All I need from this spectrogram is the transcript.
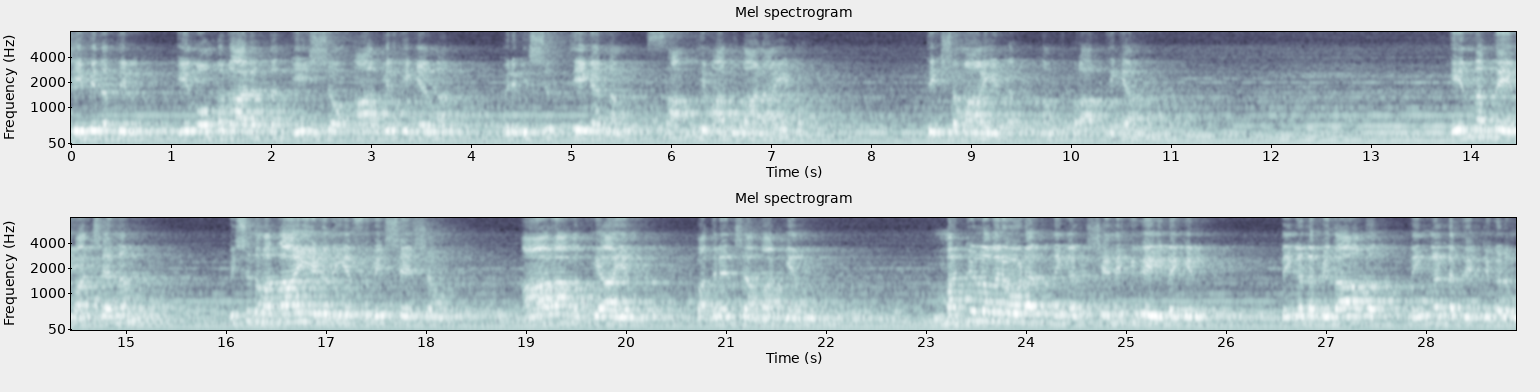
ജീവിതത്തിൽ ഈ നോമ്പുകാലത്ത് ഈശോ ആഗ്രഹിക്കുന്ന ഒരു വിശുദ്ധീകരണം സാധ്യമാകുവാനായിട്ട് തീക്ഷമായിട്ട് നമുക്ക് പ്രാർത്ഥിക്കാം. ഇന്നത്തെ വചനം വിശുദ്ധമതായി എഴുതിയ സുവിശേഷം ആറാം അധ്യായം പതിനഞ്ചാം വാക്യം. മറ്റുള്ളവരോട് നിങ്ങൾ ക്ഷമിക്കുകയില്ലെങ്കിൽ നിങ്ങളുടെ പിതാവ് നിങ്ങളുടെ തെറ്റുകളും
